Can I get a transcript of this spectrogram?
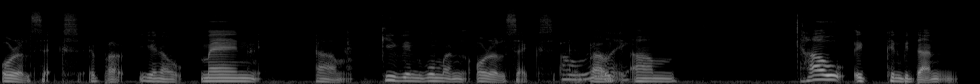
oral sex, about you know men um, giving women oral sex, Oh, about really? um, how it can be done,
